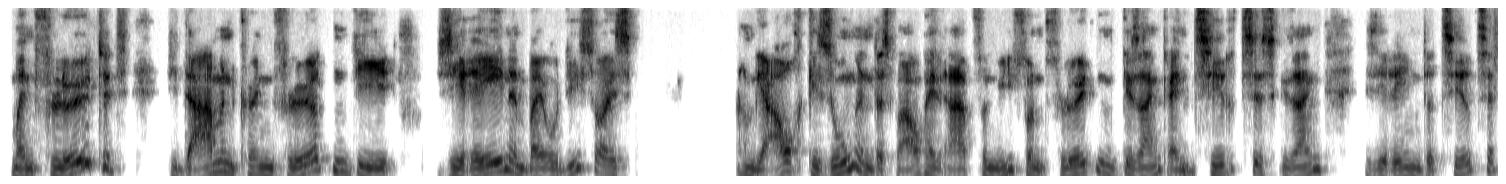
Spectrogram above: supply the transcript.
Man flötet, die Damen können flirten, die Sirenen bei Odysseus haben ja auch gesungen, das war auch eine Art von wie von Flötengesang, ein Zirzesgesang, die Sirenen der Zirze,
